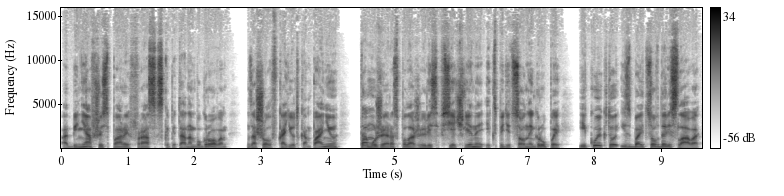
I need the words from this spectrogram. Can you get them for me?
обменявшись парой фраз с капитаном Бугровым, зашел в кают-компанию, там уже расположились все члены экспедиционной группы и кое-кто из бойцов Дарислава,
